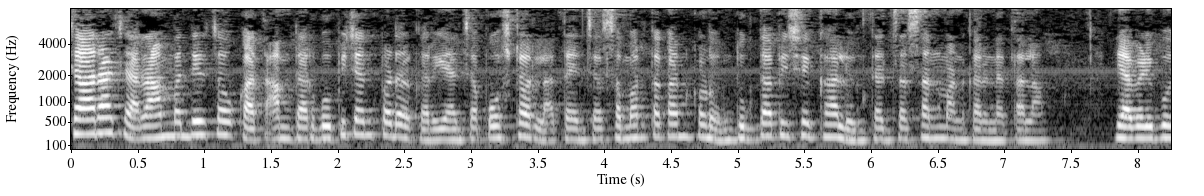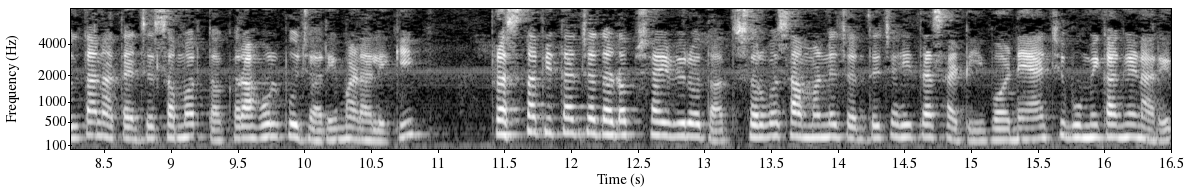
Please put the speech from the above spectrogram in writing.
शहराच्या राम मंदिर चौकात आमदार गोपीचंद पडळकर यांच्या पोस्टरला त्यांच्या समर्थकांकडून दुग्धाभिषेक घालून त्यांचा सन्मान करण्यात आला. यावेळी बोलताना त्यांचे समर्थक राहुल पुजारी म्हणाले की प्रस्थापितांच्या दडपशाही विरोधात सर्वसामान्य जनतेच्या हितासाठी व न्यायाची भूमिका घेणारे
